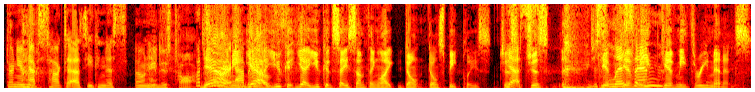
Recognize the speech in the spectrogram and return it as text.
Don't even have to talk to us. You can just own You it. You can just talk. What's yeah, I mean, yeah, you could, yeah, you could say something like, "Don't, don't speak, please. Just, Yes. just, Just give, give listen. me, give me three minutes."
